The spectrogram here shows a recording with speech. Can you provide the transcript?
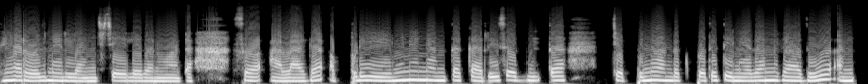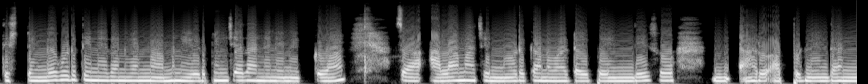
చెప్తే ఆ రోజు నేను లంచ్ చేయలేదనమాట సో అలాగా అప్పుడు ఏమి నేను అంత కర్రీస్ అంత చెప్పింది వండకపోతే తినేదాన్ని కాదు. అంత ఇష్టంగా కూడా తినేదాన్ని కానీ మా అమ్మని ఏడిపించేదాన్ని నేను ఎక్కువ. సో అలా మా చిన్నోడికి అలవాటు అయిపోయింది. సో అప్పుడు నేను దాన్ని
